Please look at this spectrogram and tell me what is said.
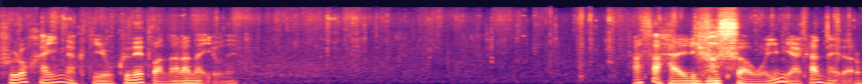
風呂入んなくてよくねとはならないよね。朝入りますはもう意味わかんないだろ。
